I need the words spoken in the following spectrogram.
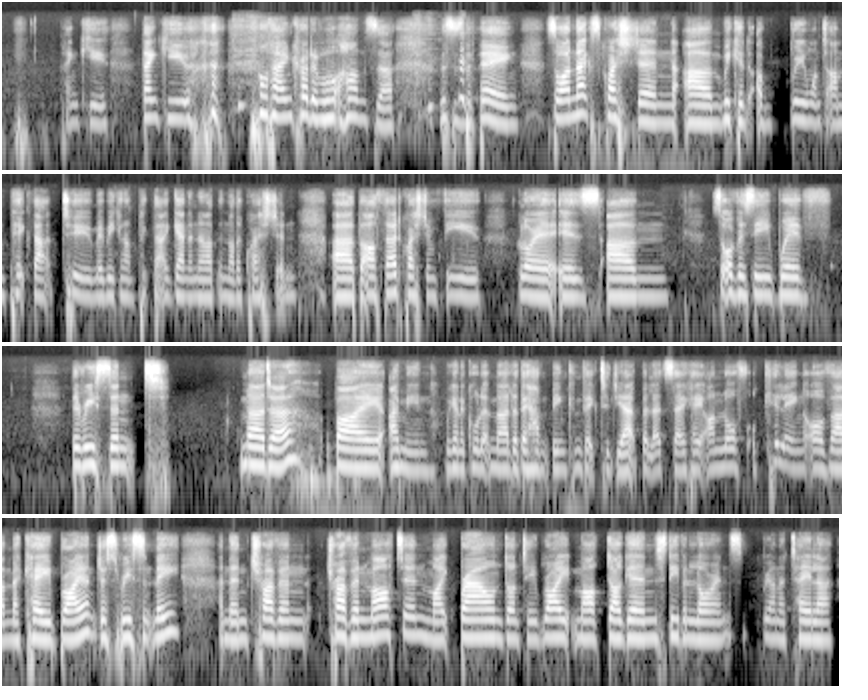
Thank you. Thank you for that incredible answer. This is the thing. So our next question, um, we could uh, really want to unpick that too. Maybe we can unpick that again in another, another question. Uh, but our third question for you, Gloria, is um, so obviously with the recent murder by, I mean, we're going to call it murder. They haven't been convicted yet, but let's say, okay, unlawful killing of uh, Ma'Khia Bryant just recently. And then Travon, Trayvon Martin, Mike Brown, Daunte Wright, Mark Duggan, Stephen Lawrence, Breonna Taylor.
